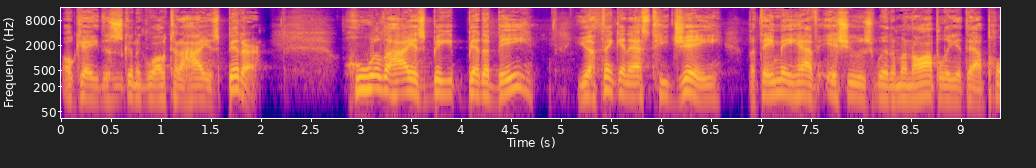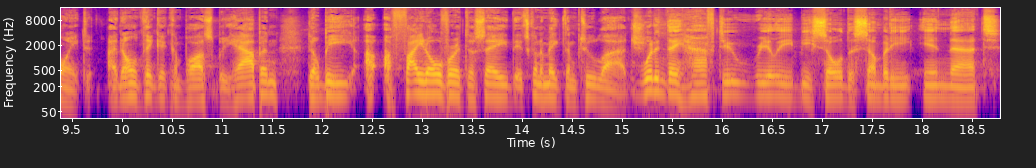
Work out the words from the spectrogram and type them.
okay, this is going to go out to the highest bidder. Who will the highest bidder be? You're thinking STG, but they may have issues with a monopoly at that point. I don't think it can possibly happen. There'll be a, a fight over it to say it's going to make them too large. Wouldn't they have to really be sold to somebody in that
